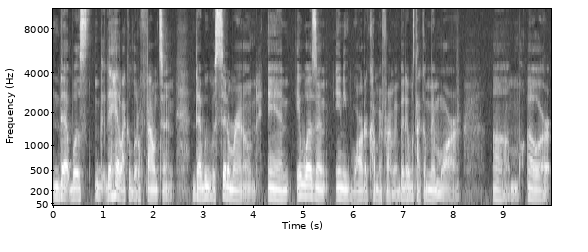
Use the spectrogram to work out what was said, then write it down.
that was they had like a little fountain that we would sit around and it wasn't any water coming from it but it was like a memoir um, or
